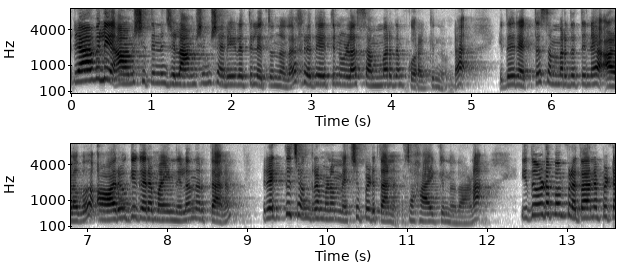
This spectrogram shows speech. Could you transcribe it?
രാവിലെ ആവശ്യത്തിന് ജലാംശം ശരീരത്തിൽ എത്തുന്നത് ഹൃദയത്തിനുള്ള സമ്മർദ്ദം കുറയ്ക്കുന്നുണ്ട്. ഇത് രക്തസമ്മർദ്ദത്തിന്റെ അളവ് ആരോഗ്യകരമായി നിലനിർത്താനും രക്തചംക്രമണം മെച്ചപ്പെടുത്താനും സഹായിക്കുന്നതാണ്. ഇതോടൊപ്പം പ്രധാനപ്പെട്ട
